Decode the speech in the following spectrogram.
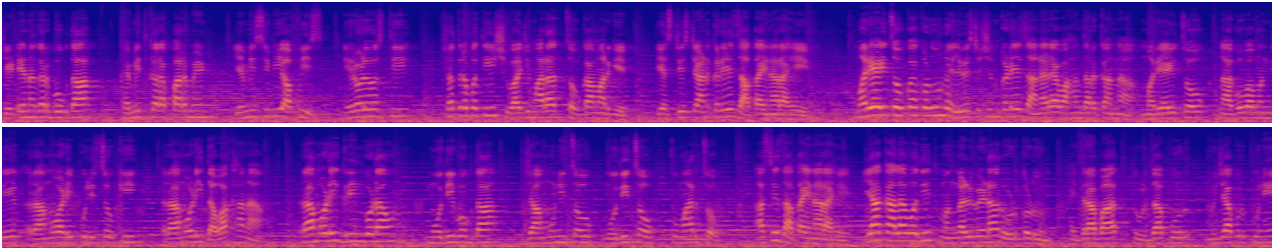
शेटेनगर बोगदा Khamitkar apartment M E C B office Nirole वस्ती छत्रपती शिवाजी महाराज चौकामार्गे एस टी स्टँडकडे जाता येणार आहे. मर्याई चौकाकडून रेल्वे स्टेशनकडे जाणाऱ्या वाहनधारकांना मर्याई चौक नागोबा मंदिर रामवाडी पोलीस चौकी रामवाडी दवाखाना रामवाडी ग्रीन गोडाऊन मोदी बोगदा जामुनी चौक मोदी चौक कुमार चौक असे जाता येणार आहे. या कालावधीत मंगळवेढा रोडकडून हैदराबाद तुळजापूर विजापूर पुणे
